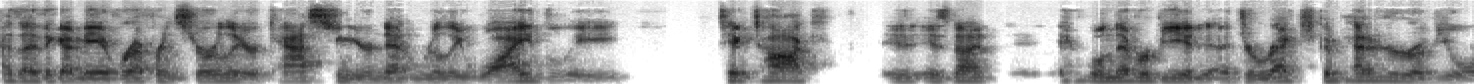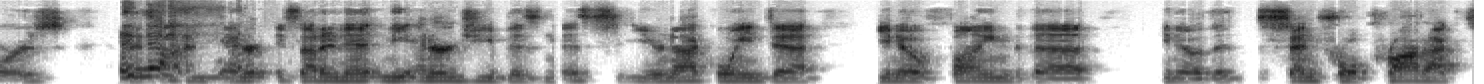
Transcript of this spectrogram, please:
as I think I may have referenced earlier, casting your net really widely. TikTok is not will never be a direct competitor of yours. It's, no. not the, it's not in the energy business. You're not going to, you know, find the, you know, the central product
